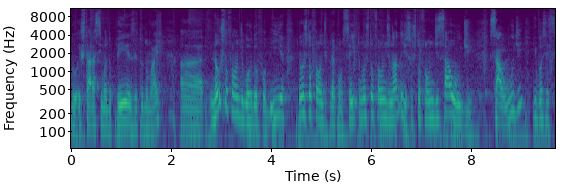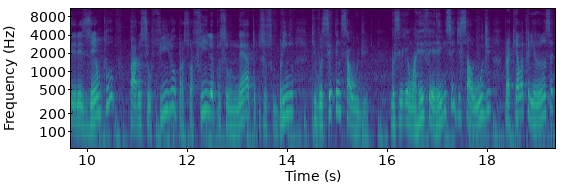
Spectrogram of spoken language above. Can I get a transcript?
do, estar acima do peso e tudo mais. Uh, não estou falando de gordofobia, não estou falando de preconceito, não estou falando de nada disso. Eu estou falando de saúde. Saúde e você ser exemplo para o seu filho, para sua filha, para o seu neto, para o seu sobrinho, que você tem saúde. Você é uma referência de saúde para aquela criança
